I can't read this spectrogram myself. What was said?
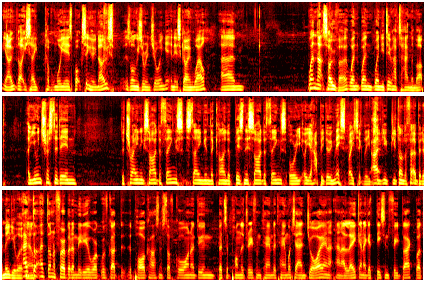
you know, like you say, a couple more years boxing. Who knows? As long as you're enjoying it and it's going well. Um, when that's over, when, when, when you do have to hang them up, are you interested in the training side of things, staying in the kind of business side of things, or are you, are you happy doing this basically? I- you, you've done a fair bit of media work. I've done, I've done a fair bit of media work. We've got the, the podcast and stuff going. I'm doing bits of punditry from time to time, which I enjoy and, I- and I like, and I get decent feedback. But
